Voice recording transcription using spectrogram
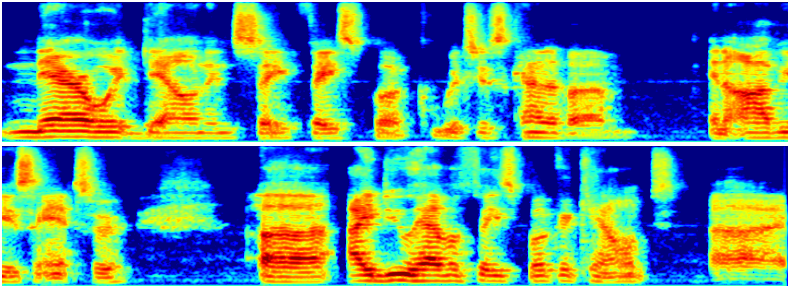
narrow it down and say Facebook, which is kind of a, an obvious answer. Uh, I do have a Facebook account. Uh,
